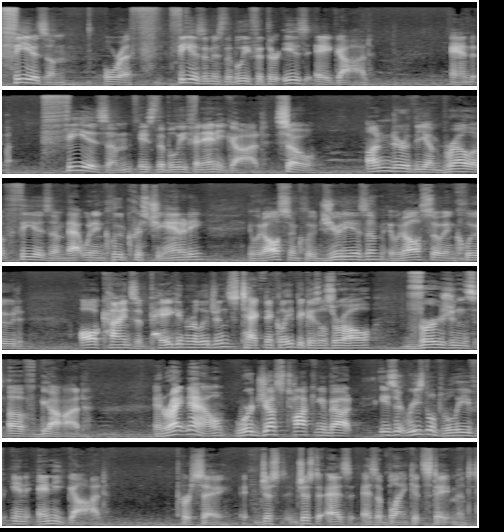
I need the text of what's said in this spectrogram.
theism, or a th- theism is the belief that there is a God, and theism is the belief in any God. So, under the umbrella of theism, that would include Christianity. It would also include Judaism. It would also include all kinds of pagan religions, technically, because those are all versions of God. And right now, we're just talking about is it reasonable to believe in any God, per se, just, just as, as a blanket statement.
